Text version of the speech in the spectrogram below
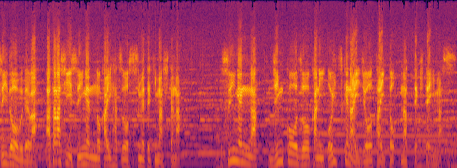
水道部では新しい水源の開発を進めてきましたが水源が人口増加に追いつけない状態となってきています。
